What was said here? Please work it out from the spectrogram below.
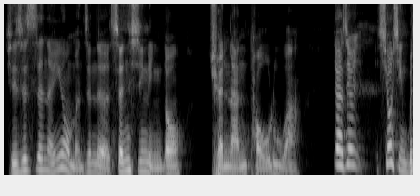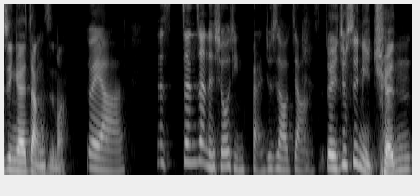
其实是真的，因为我们真的身心灵都全然投入啊。对啊，就修行不是应该这样子吗？对啊，那真正的修行本来就是要这样子。对，就是你全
